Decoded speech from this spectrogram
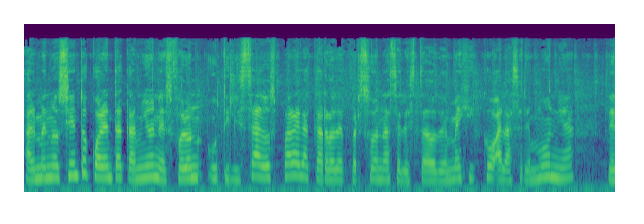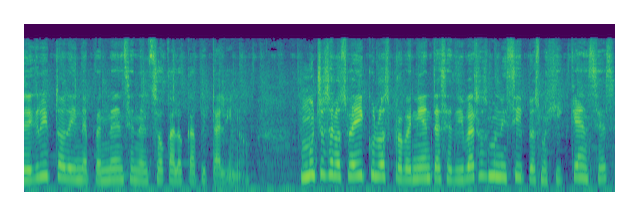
Al menos 140 camiones fueron utilizados para el acarreo de personas del Estado de México a la ceremonia del grito de independencia en el Zócalo capitalino. Muchos de los vehículos provenientes de diversos municipios mexiquenses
